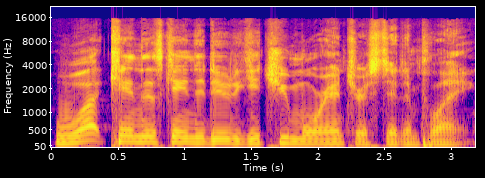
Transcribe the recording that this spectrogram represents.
What can this game to do to get you more interested in playing?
